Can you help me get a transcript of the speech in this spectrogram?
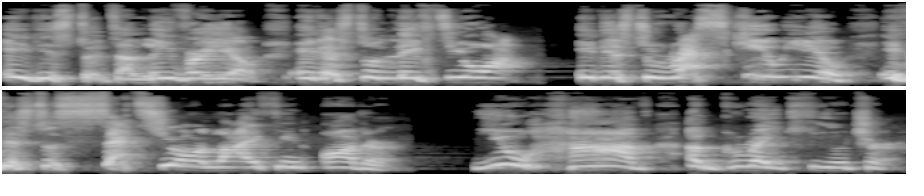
It is to deliver you, it is to lift you up, it is to rescue you, it is to set your life in order. You have a great future.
